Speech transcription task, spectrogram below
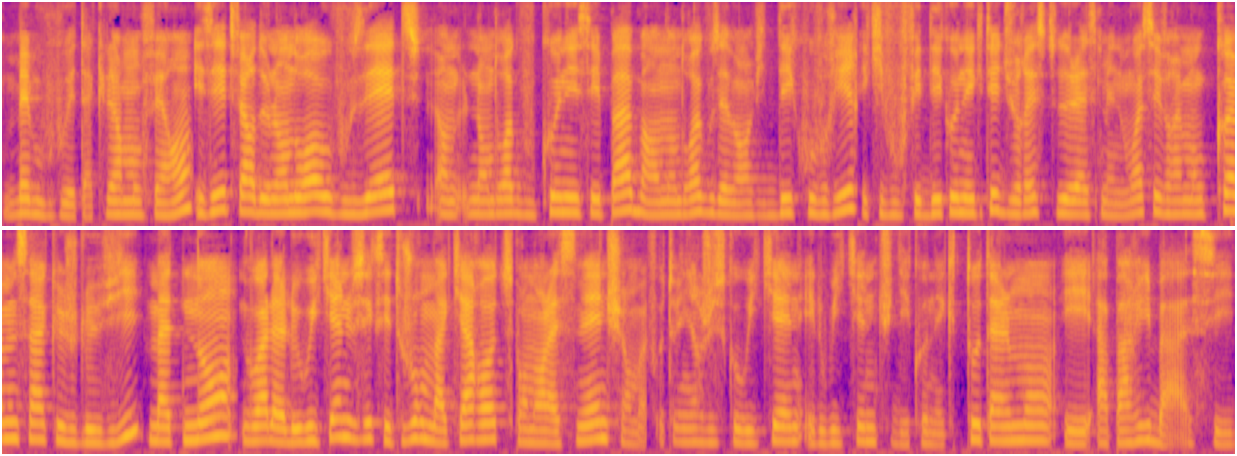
même vous pouvez être à Clermont-Ferrand, essayez de faire de l'endroit où vous êtes, un endroit que vous connaissez pas, bah, un endroit que vous avez envie de découvrir et qui vous fait déconnecter du reste de la semaine. Moi, c'est vraiment comme ça que je le vis. Maintenant, voilà, le week-end, je sais que c'est toujours ma carotte pendant la semaine. Je suis en mode, faut tenir jusqu'au week-end et le week-end, tu déconnectes totalement. Et à Paris, bah, c'est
